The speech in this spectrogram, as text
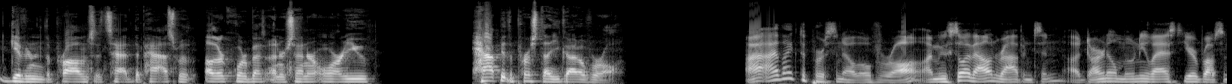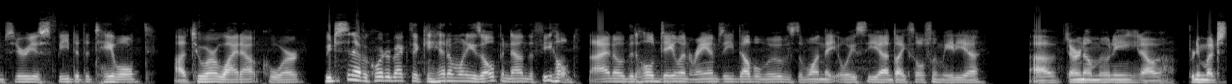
given the problems it's had in the past with other quarterbacks under center, or are you happy with the personnel you got overall? I, I, like the personnel overall. I mean, we still have Allen Robinson. Uh, Darnell Mooney last year brought some serious speed to the table uh, to our wideout corps. We just didn't have a quarterback that can hit him when he's open down the field. I know the whole Jalen Ramsey double move is the one that you always see on like social media. Uh, Darnell Mooney, you know, pretty much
